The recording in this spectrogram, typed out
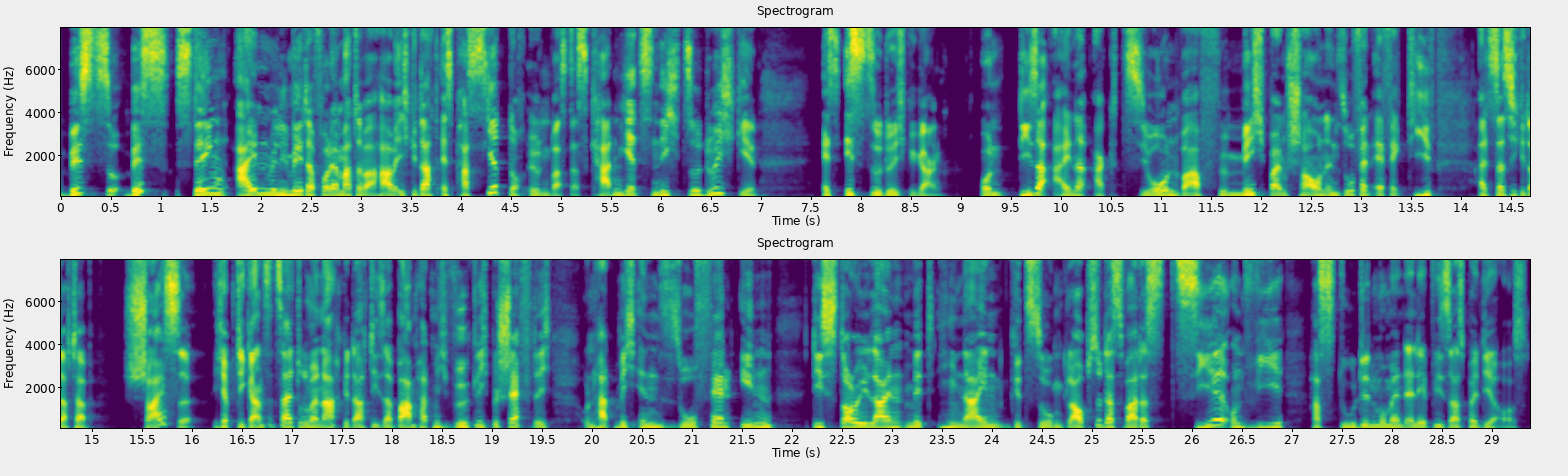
bis, zu, bis Sting einen Millimeter vor der Matte war, habe ich gedacht, es passiert noch irgendwas. Das kann jetzt nicht so durchgehen. Es ist so durchgegangen. Und diese eine Aktion war für mich beim Schauen insofern effektiv, als dass ich gedacht habe, Scheiße, ich habe die ganze Zeit drüber nachgedacht. Dieser Bump hat mich wirklich beschäftigt und hat mich insofern in die Storyline mit hineingezogen. Glaubst du, das war das Ziel und wie hast du den Moment erlebt? Wie sah es bei dir aus?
